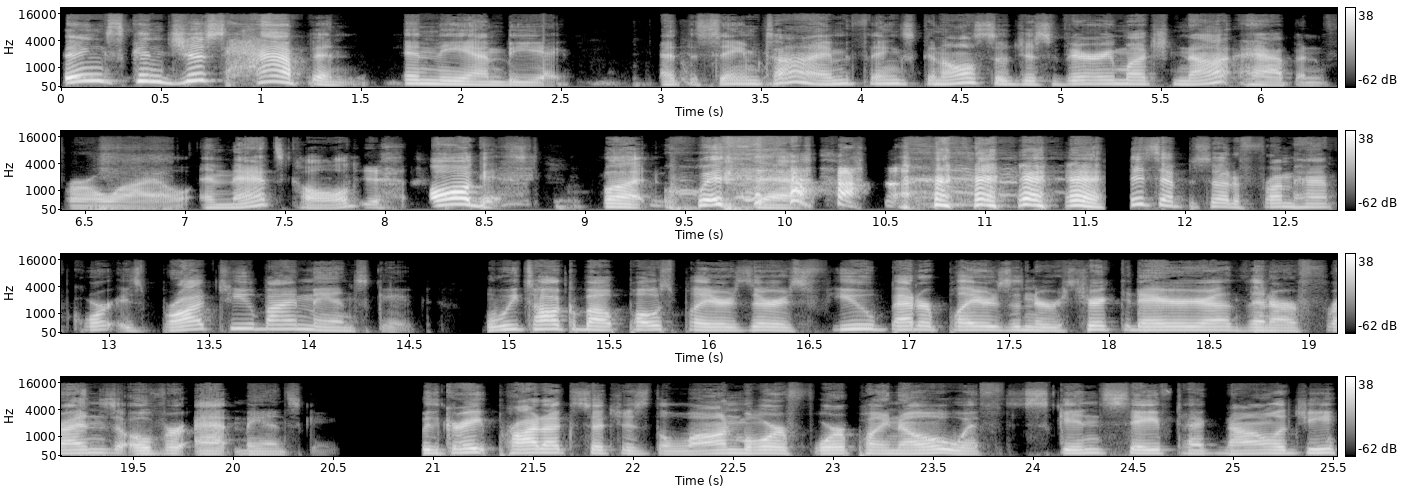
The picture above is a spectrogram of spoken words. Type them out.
things can just happen in the NBA. At the same time, things can also just very much not happen for a while, and that's called Yeah. August. But with that, this episode of From Half Court is brought to you by Manscaped. When we talk about post players, there is few better players in the restricted area than our friends over at Manscaped. With great products such as the Lawnmower 4.0 with skin safe technology,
